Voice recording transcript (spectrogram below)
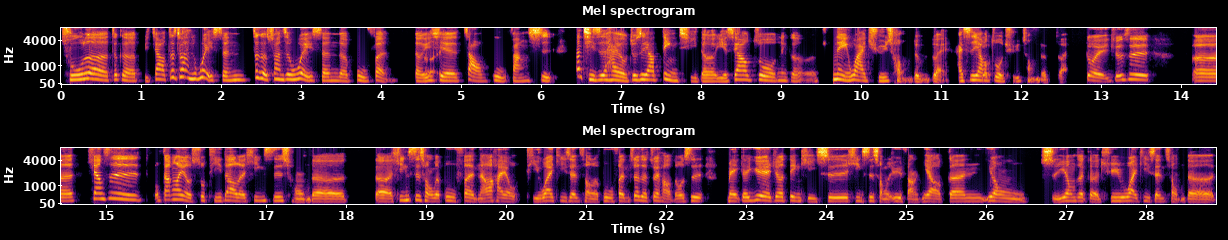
除了这个比较，这算是卫生，这个算是卫生的部分的一些照顾方式。那其实还有就是要定期的，也是要做那个内外驱虫，对不对？还是要做驱虫，对不对？对，就是呃，像是我刚刚有说提到了心丝虫的。呃，心丝虫的部分，然后还有体外寄生虫的部分，这个最好都是每个月就定期吃新丝虫的预防药，跟用使用这个驱外寄生虫的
